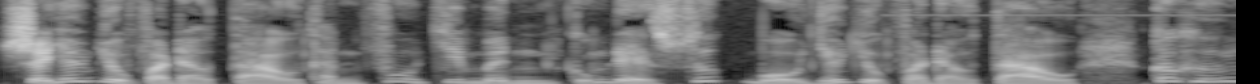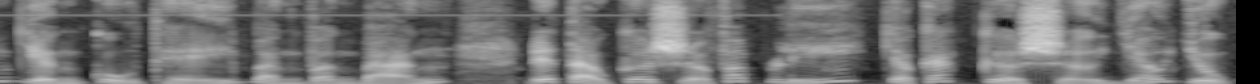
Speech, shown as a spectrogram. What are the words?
Sở Giáo dục và Đào tạo Thành phố Hồ Chí Minh cũng đề xuất Bộ Giáo dục và Đào tạo có hướng dẫn cụ thể bằng văn bản để tạo cơ sở pháp lý cho các cơ sở giáo dục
